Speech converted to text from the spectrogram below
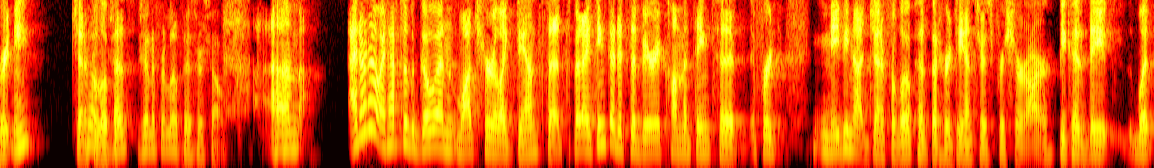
Britney, Jennifer No, Lopez. Je- Jennifer Lopez herself. Um, I don't know. I'd have to go and watch her like dance sets, but I think that it's a very common thing to for maybe not Jennifer Lopez, but her dancers for sure are because they what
